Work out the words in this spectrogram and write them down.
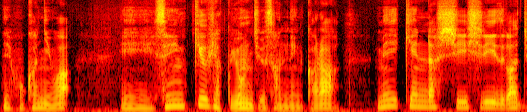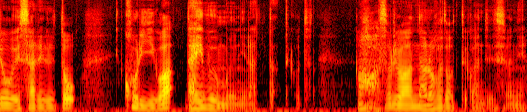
で他には、えー、1943年からメイケン・ラッシーシリーズが上映されるとコリーは大ブームになったってこと。ああそれはなるほどって感じですよね。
